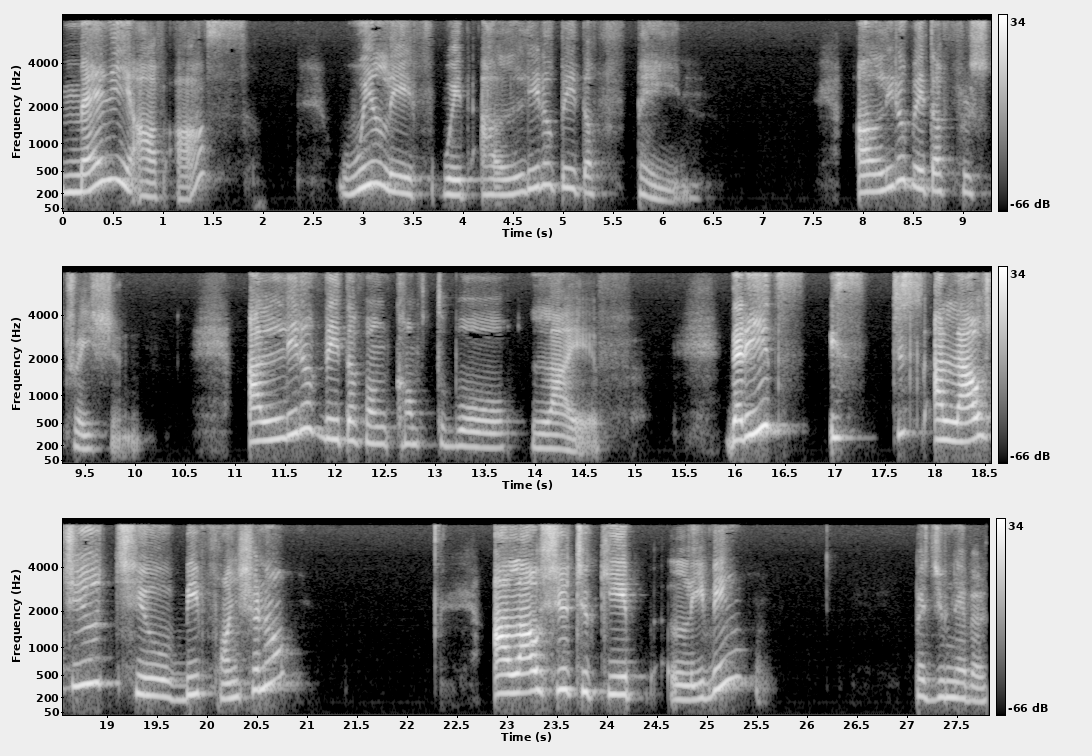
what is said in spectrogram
Many of us, we live with a little bit of pain, a little bit of frustration, a little bit of uncomfortable life that it's, it's just allows you to be functional allows you to keep living, but you never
